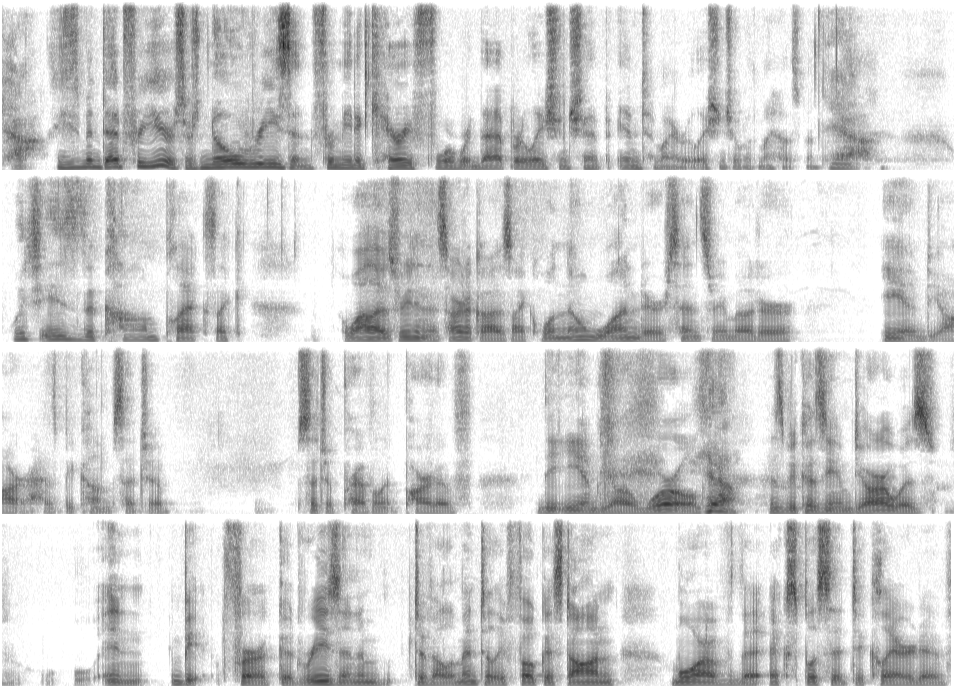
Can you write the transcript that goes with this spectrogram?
Yeah. He's been dead for years. There's no reason for me to carry forward that relationship into my relationship with my husband. Yeah. Which is the complex like while I was reading this article, I was like, well, no wonder sensory motor EMDR has become such a such a prevalent part of the EMDR world. Yeah. Is because EMDR was in be, for a good reason and developmentally focused on more of the explicit declarative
